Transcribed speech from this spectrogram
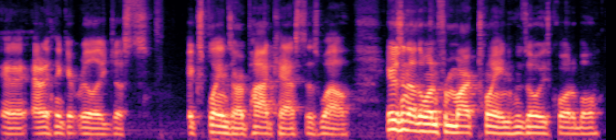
And, I think it really just explains our podcast as well. Here's another one from Mark Twain, who's always quotable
